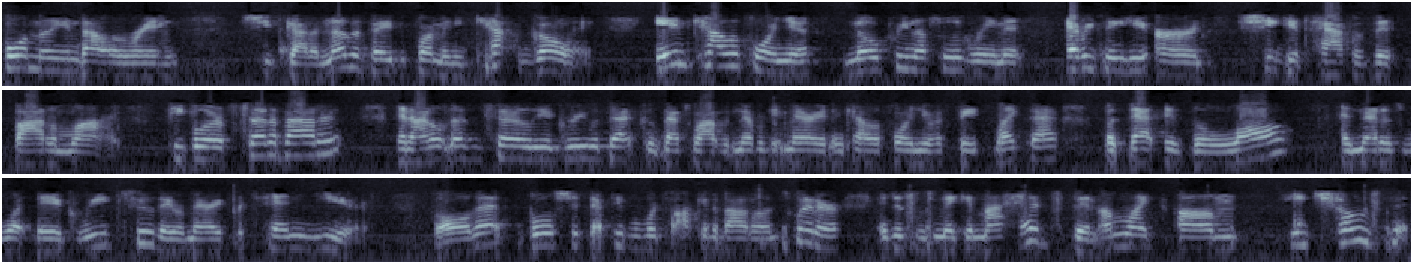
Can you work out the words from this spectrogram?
four million dollar ring. She's got another baby for him, and he kept going. In California, no prenuptial agreement. Everything he earned, she gets half of it. Bottom line. People are upset about it. And I don't necessarily agree with that because that's why I would never get married in California or states like that. But that is the law, and that is what they agreed to. They were married for 10 years. So all that bullshit that people were talking about on Twitter, it just was making my head spin. I'm like, um, he chose this.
